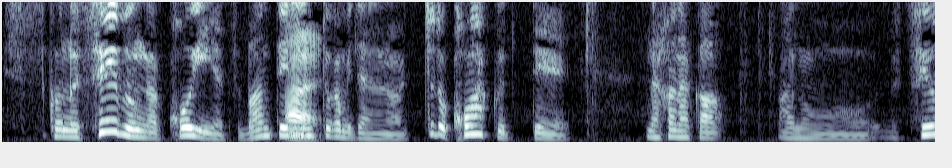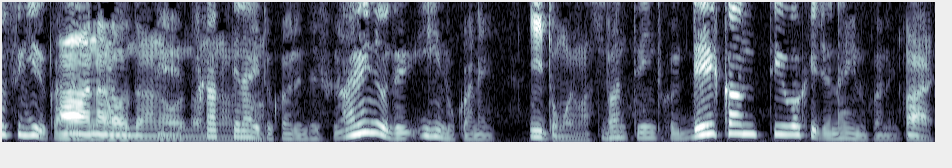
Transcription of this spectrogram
すこの成分が濃いやつバンテリンとかみたいなのはちょっと怖くって、なかなかあのー強すぎるかなあーなるほと思ってどなるほど。使ってないとかあるんですけどああいうのでいいのかね？いいと思いますよ。バンテリンとか。冷感っていうわけじゃないのかね？はい。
